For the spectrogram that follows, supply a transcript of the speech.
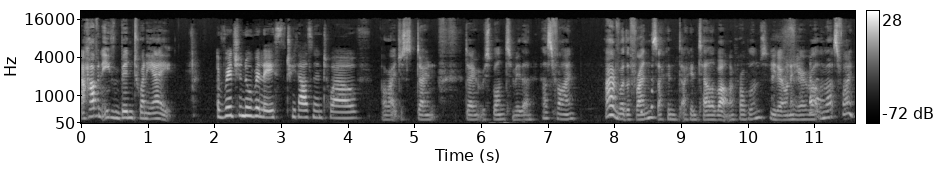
I haven't even been 28. Original release 2012. All right, just don't don't respond to me then. That's fine. I have other friends. I can I can tell about my problems. You don't want to hear about them. That's fine.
